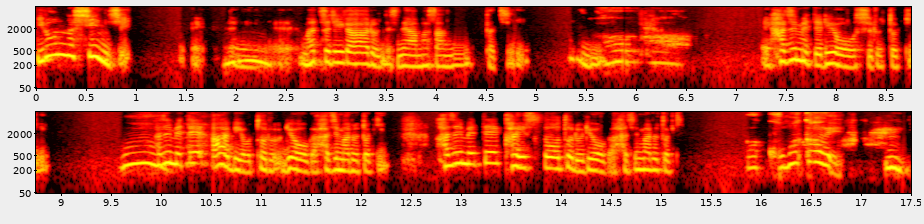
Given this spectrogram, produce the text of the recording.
いろんな神事、えー、うん、祭りがあるんですね、海女さんたちに。え初めて漁をする時、うん、初めてアワビを取る漁が始まる時、初めて海藻を取る漁が始まる時。あ細かい、うん、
